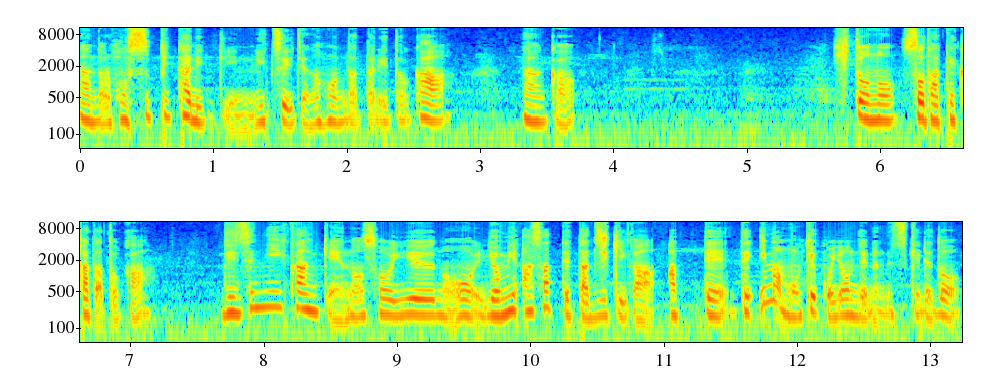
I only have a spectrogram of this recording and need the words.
なんだろうホスピタリティについての本だったりとかなんか人の育て方とかディズニー関係のそういうのを読み漁ってた時期があってで今も結構読んでるんですけれど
